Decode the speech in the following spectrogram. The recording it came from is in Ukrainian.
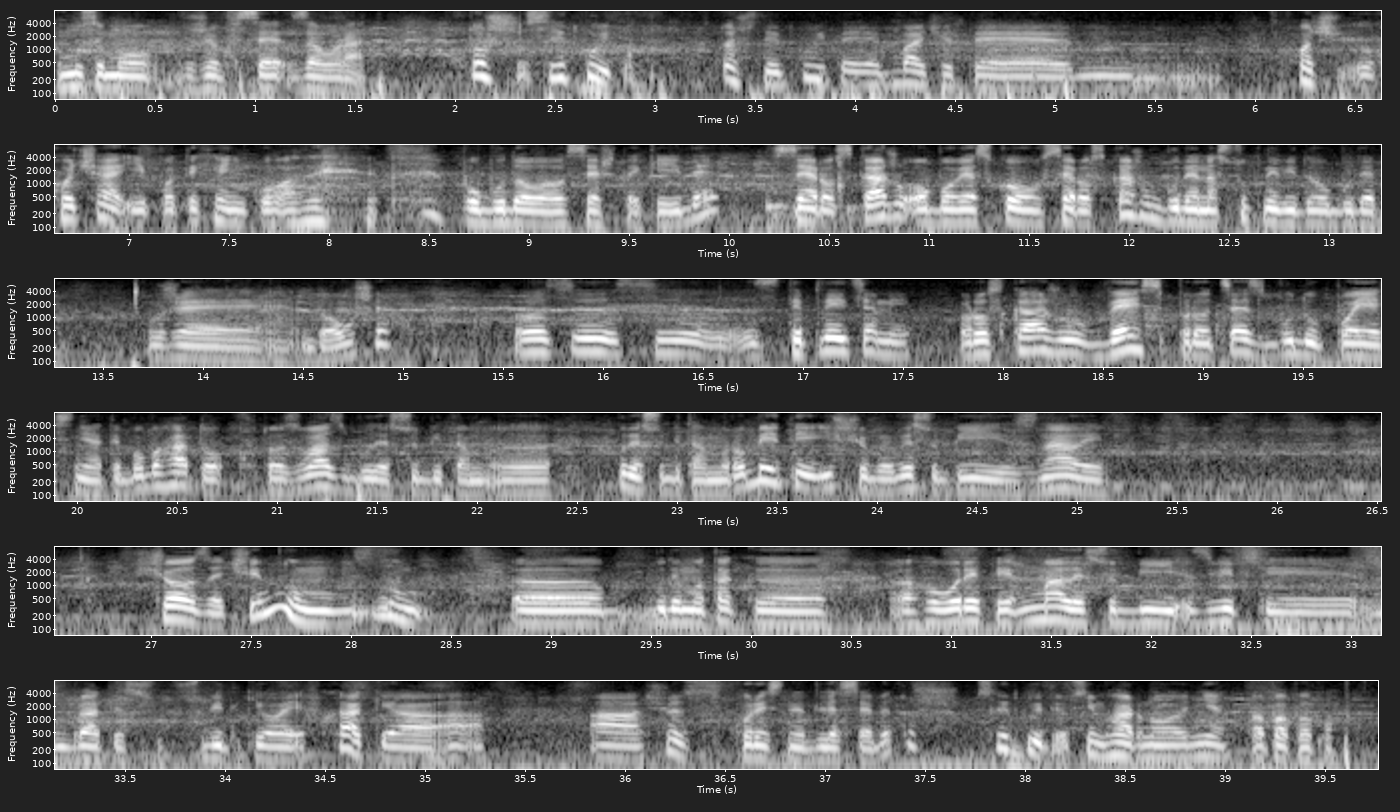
мусимо вже все заорати. Тож слідкуйте, тож слідкуйте, як бачите, хоч, хоча і потихеньку, але побудова все ж таки йде. Все розкажу, обов'язково все розкажу. Буде наступне відео буде вже довше з, з, з теплицями. Розкажу весь процес, буду поясняти, бо багато хто з вас буде собі там, е, буде собі там робити, і щоб ви собі знали, що за чим. Ну, ну, е, будемо так е, говорити, мали собі звідки брати собі такі лайфхаки, а, а, а щось корисне для себе. Тож слідкуйте, всім гарного дня, па-па-па-па.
